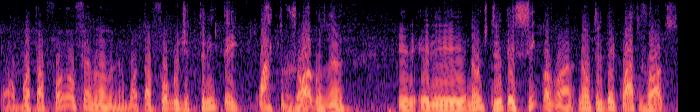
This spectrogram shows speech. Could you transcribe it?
É, o Botafogo é um fenômeno. O Botafogo de 34 jogos, né? Ele, ele não de 35 agora, não, 34 jogos.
